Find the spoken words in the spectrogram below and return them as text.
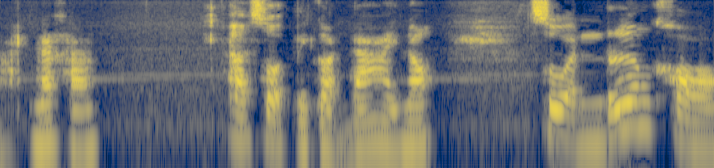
าดนะคะเอาสดไปก่อนได้เนาะส่วนเรื่องของ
